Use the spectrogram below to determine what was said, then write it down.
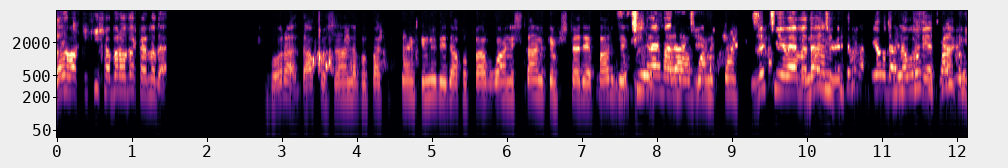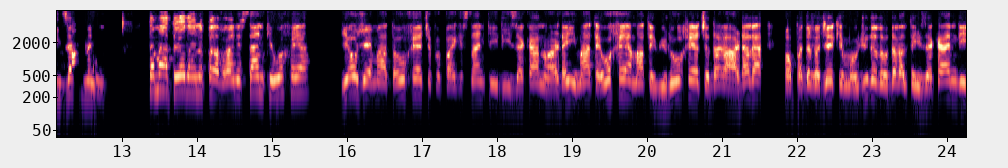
دا یو حقیقي خبره ده که نه ده ګوره دا خو ځان له په پاکستان کې نه دی دا خو په افغانستان کې مشته دی فرض دی چې وایم دا افغانستان زه چې وایم دا چې یو دا نه وخت ته ما ته یو دا نه په افغانستان کې وخیا یو ځای ماته وښیه چې په پاکستان کې د ایزکانو اډه یې ماته یې وښیه ماته یې ویډیو وښیه چې دغه اډه ده او په دغه ځای کې موجوده ده او دغلته ایزکان دي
